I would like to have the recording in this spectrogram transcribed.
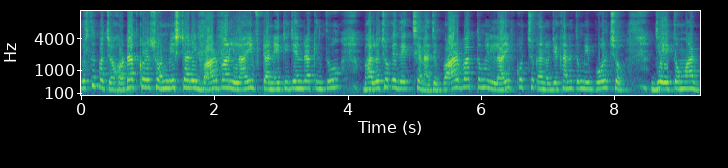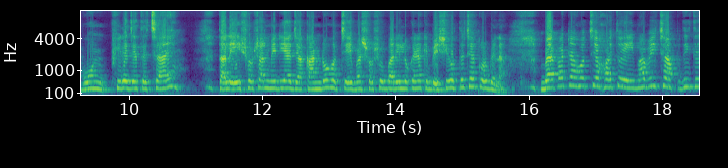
বুঝতে পারছ? হঠাৎ করে শর্মিষ্ঠার এই বারবার লাইভটা নেটিজেনরা কিন্তু ভালো চোখে দেখছে না যে বারবার তুমি লাইভ করছ কেন? যেখানে তুমি বলছো যে তোমার বোন ফিরে যেতে চায়, তাহলে এই সোশ্যাল মিডিয়া যা কাণ্ড হচ্ছে, এবার শ্বশুর বাড়ির লোকেরা কি বেশি অত্যাচার করবে না? ব্যাপারটা হচ্ছে হয়তো এইভাবেই চাপ দিতে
